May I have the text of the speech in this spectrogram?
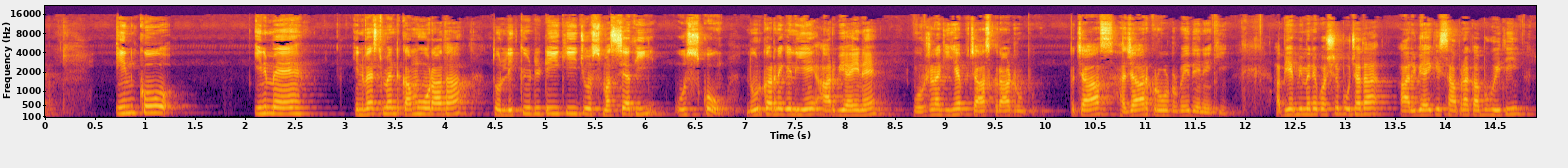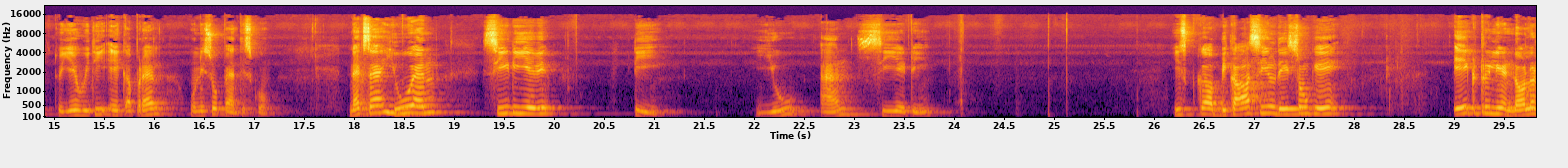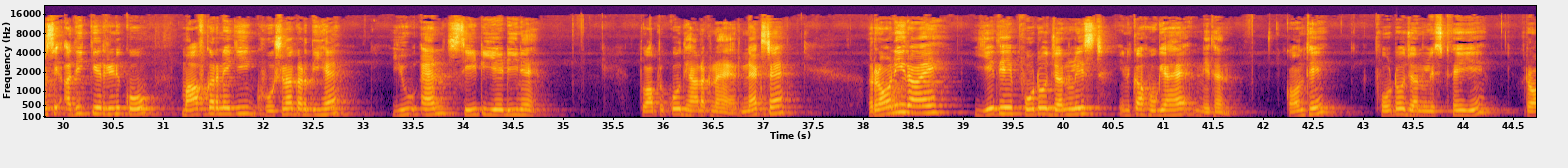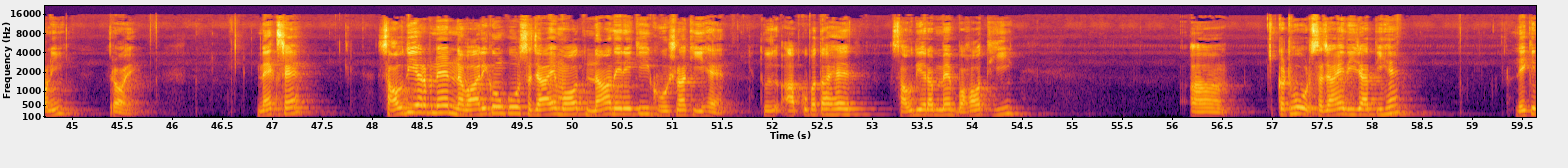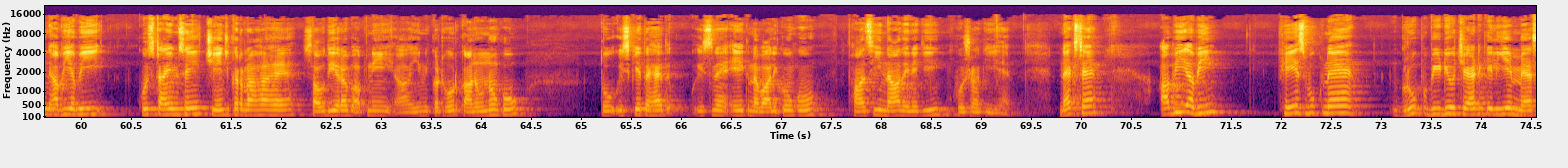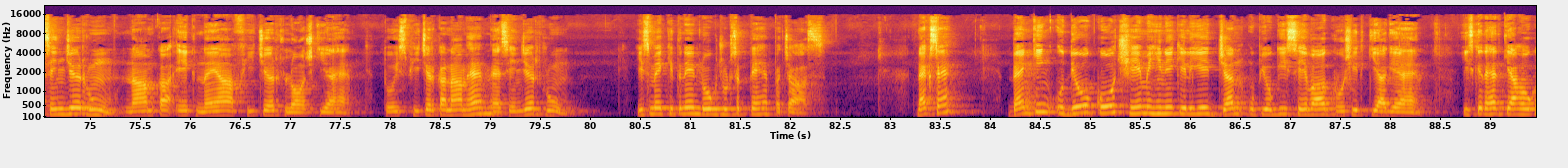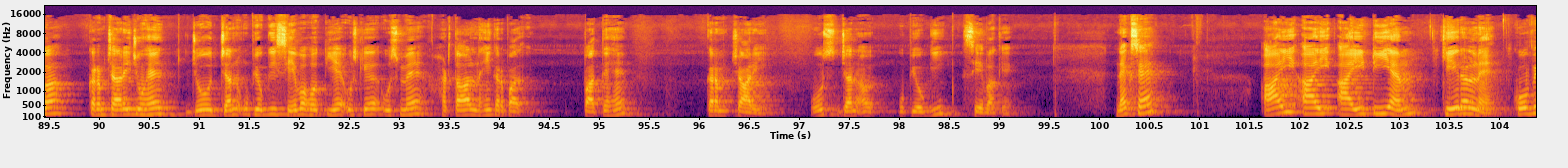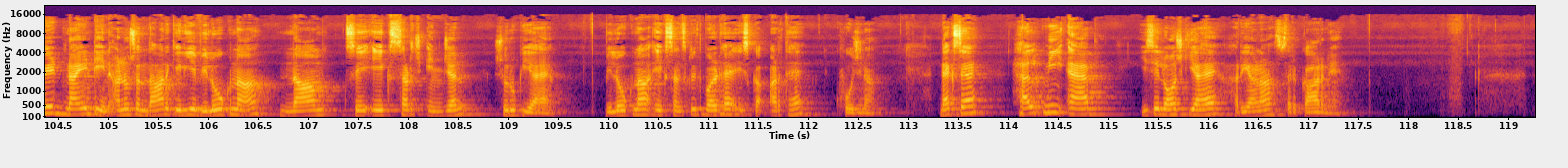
इनको, इनमें इन्वेस्टमेंट कम हो रहा था तो लिक्विडिटी की जो समस्या थी, उसको दूर करने के लिए आरबीआई ने घोषणा की है पचास करोड़ रुप, पचास हज़ार करोड़ रुपए देने की। अभी अभी मैंने क्वेश्चन पूछा था आरबीआई की स्थापना कब हुई थी? तो ये हुई थी एक अप्रैल 1935 को। नेक्स्ट है U N C D A T U N C A T इसका विकासशील देशों के एक ट्रिलियन डॉलर से अधिक के ऋण को माफ़ करने की घोषणा कर दी है। U N C T A D ने। तो आपको ध्यान रखना है। नेक्स्ट है, रोनी राय, ये थे फ़ोटो जर्नलिस्ट इनका हो गया है निधन। कौन थे? फ़ोटो जर्नलिस्ट थे ये, रोनी रॉय। नेक्स्ट है, सऊदी अरब ने नाबालिगों को सजाए मौत ना देने की घोषणा की है। तो आपको पता है, सऊदी अरब में बहुत ही कठोर सजाएँ दी जाती हैं। लेकिन अभी अभी कुछ टाइम से चेंज कर रहा है सऊदी अरब अपनी इन कठोर कानूनों को। तो इसके तहत इसने एक नाबालिगों को फांसी ना देने की घोषणा की है। नेक्स्ट है अभी अभी फेसबुक ने ग्रुप वीडियो चैट के लिए मैसेंजर रूम नाम का एक नया फीचर लॉन्च किया है। तो इस फीचर का नाम है मैसेंजर रूम इसमें कितने लोग जुड़ सकते हैं? पचास। नेक्स्ट है बैंकिंग उद्योग को छः महीने के लिए जन उपयोगी सेवा घोषित किया गया है। इसके तहत क्या होगा? कर्मचारी जो हैं, जो जन उपयोगी सेवा होती है, उसके, उसमें हड़ताल नहीं कर पा, पाते हैं कर्मचारी, उस जन उपयोगी सेवा के। नेक्स्ट है I I I T M Kerala ने कोविड नाइन्टीन अनुसंधान के लिए विलोकना नाम से एक सर्च इंजन शुरू किया है। विलोकना एक संस्कृत वर्ड है, इसका अर्थ है खोजना। नेक्स्ट है हेल्प मी ऐप इसे लॉन्च किया है हरियाणा सरकार ने।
